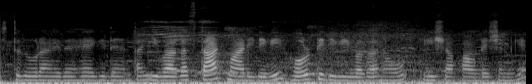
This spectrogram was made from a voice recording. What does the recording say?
ಎಷ್ಟು ದೂರ ಇದೆ ಹೇಗಿದೆ ಅಂತ ಇವಾಗ ಸ್ಟಾರ್ಟ್ ಮಾಡಿದ್ದೀವಿ ಹೊರಟಿದ್ದೀವಿ ಇವಾಗ ನಾವು ಈಶಾ ಫೌಂಡೇಶನ್ಗೆ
